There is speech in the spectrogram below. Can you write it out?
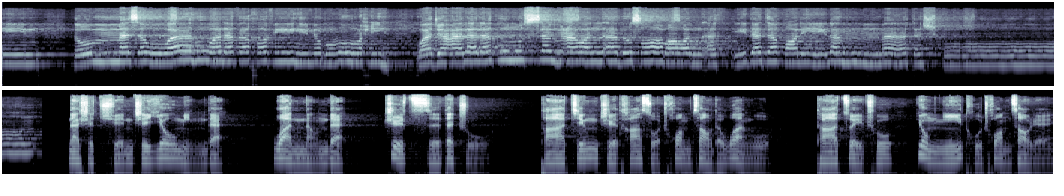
ثم سواه ونفخ فيه من روحه وجعل لكم السمع والأبصار والأفئدة قليلا ما تشكرون 那是全知幽冥的、万能的、至慈的主，他精致他所创造的万物。他最初用泥土创造人。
